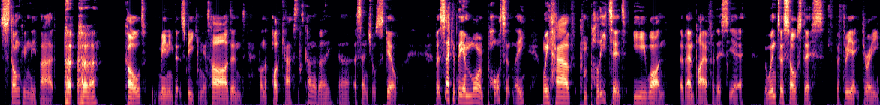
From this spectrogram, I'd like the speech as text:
stonkingly bad cold, meaning that speaking is hard, and on the podcast it's kind of a uh, essential skill. But secondly, and more importantly, we have completed E1 of Empire for this year. The winter solstice for 383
